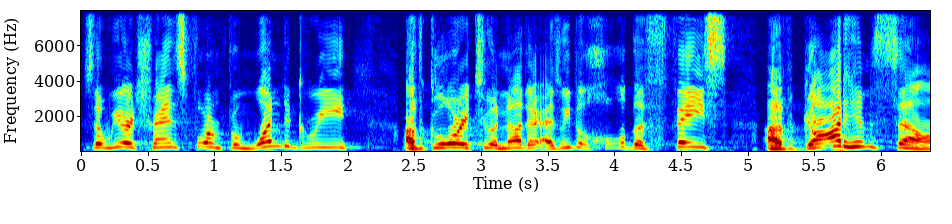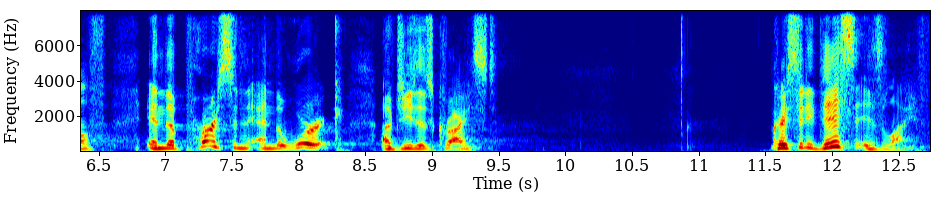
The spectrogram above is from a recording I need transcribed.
so that we are transformed from one degree of glory to another as we behold the face of God himself in the person and the work of Jesus Christ. Christ City, this is life.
